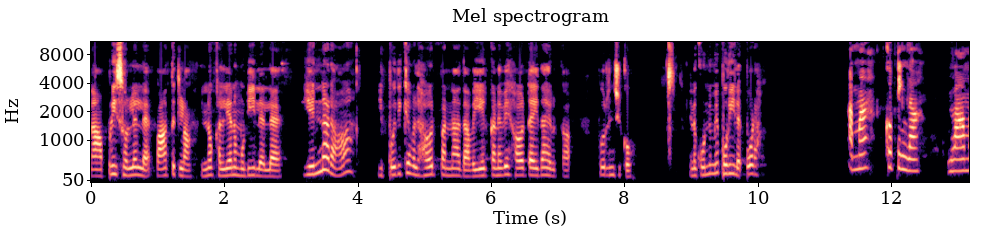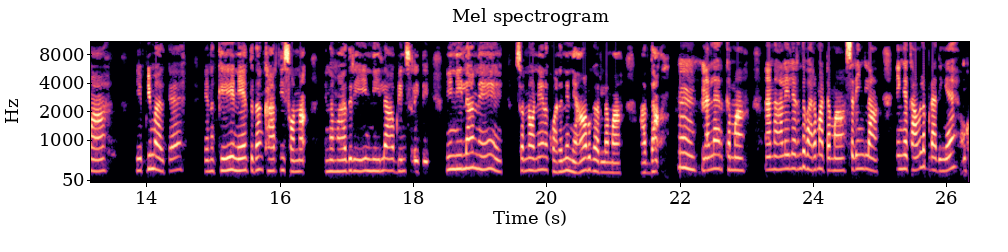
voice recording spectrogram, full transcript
நான் அப்படி சொல்லல. பாத்துக்கலாம் இன்னும் கல்யாணம் முடியலல்ல. என்னடா? இப்போதைக்கு அவளை ஹர்ட் பண்ணாத. அவ ஏற்கனவே ஹர்ட் ஆகி தான் இருக்கா. புரிஞ்சுக்கோ. எனக்கு ஒண்ணுமே புரியல. போடா. அம்மா கூப்பிட்டீங்களா? வாமா எப்படிமா இருக்க? எனக்கு நேத்து தான் கார்த்தி சொன்னான். இந்த மாதிரி நிலா அப்படின்னு சொல்லிட்டு. நீ நிலான்னு சொன்ன உடனே எனக்கு உடனே ஞாபகம் வரலம்மா. அதான். ம் நல்லா இருக்கம்மா. நான் நாளையில இருந்து வரமாட்டேம்மா. சரிங்களா? நீங்க கவலைப்படாதீங்க. உங்க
